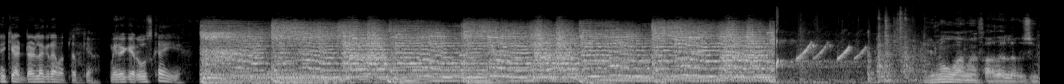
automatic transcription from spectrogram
ये क्या डर लग रहा है मतलब क्या मेरा क्या रोज का ही है You know why my father loves you?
